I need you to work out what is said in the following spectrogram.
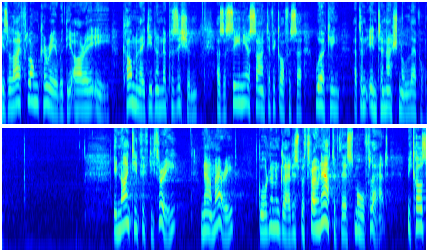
his lifelong career with the RAE culminated in a position as a senior scientific officer working at an international level. In 1953, now married, Gordon and Gladys were thrown out of their small flat because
